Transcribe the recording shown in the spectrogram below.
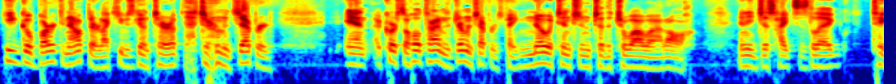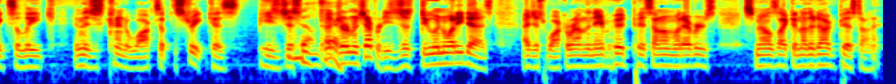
He'd go barking out there like he was going to tear up that German Shepherd. And of course, the whole time, the German Shepherd was paying no attention to the chihuahua at all. And he just hikes his leg, takes a leak, and then just kind of walks up the street because he's just a. German Shepherd. He's just doing what he does. I just walk around the neighborhood, piss on whatever smells like another dog pissed on it.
